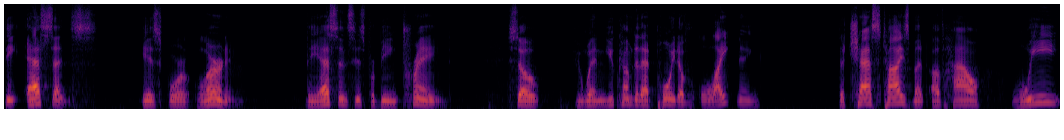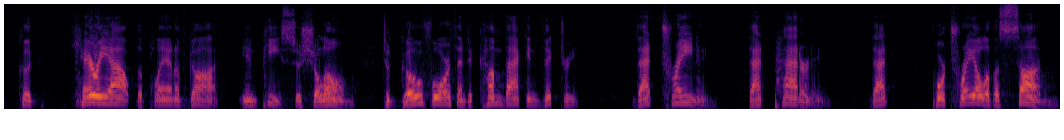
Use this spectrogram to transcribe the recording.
The essence is for learning the essence is for being trained. So when you come to that point of lightning, the chastisement of how we could carry out the plan of God in peace, a shalom, to go forth and to come back in victory. That training, that patterning, that portrayal of a son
